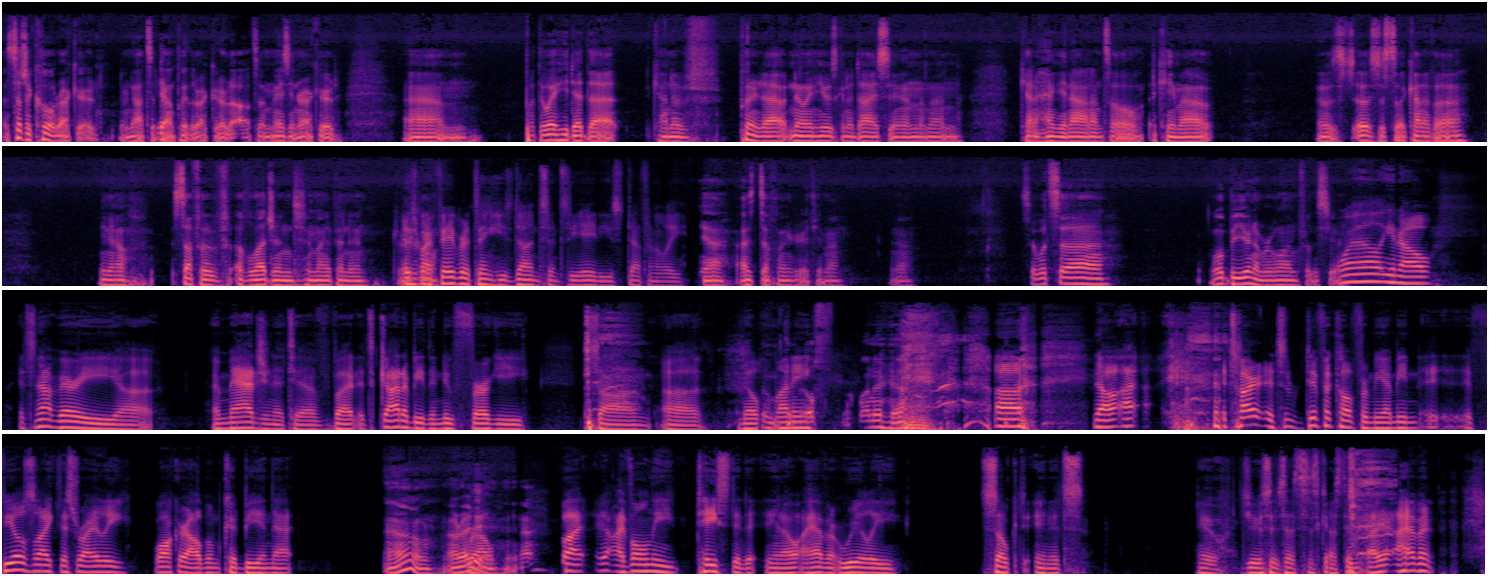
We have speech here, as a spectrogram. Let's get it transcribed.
it's such a cool record. Not to yeah. downplay the record at all. It's an amazing record. Um, but the way he did that, kind of putting it out, knowing he was going to die soon, and then kind of hanging on until it came out. It was it was just a kind of a you know stuff of of legend in my opinion. Very it's cool. my favorite thing he's done since the '80s. Definitely. Yeah, I definitely agree with you, man. Yeah. So what's uh, what will be your number one for this year? Well, you know, it's not very uh, imaginative, but it's got to be the new Fergie song, uh, milk money. Milk money, yeah. uh, no, I. It's hard. It's difficult for me. I mean, it, it, feels like this Ryley Walker album could be in that. Oh, already. Yeah. But I've only tasted it. You know, I haven't really soaked in its Ew, juices. That's disgusting. I, I haven't,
